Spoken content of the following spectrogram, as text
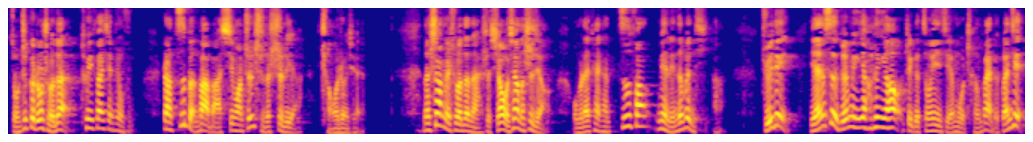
总之各种手段推翻县政府，让资本爸爸希望支持的势力啊掌握政权。那上面说的呢是小偶像的视角，我们来看看资方面临的问题啊。决定颜色革命幺零幺这个综艺节目成败的关键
